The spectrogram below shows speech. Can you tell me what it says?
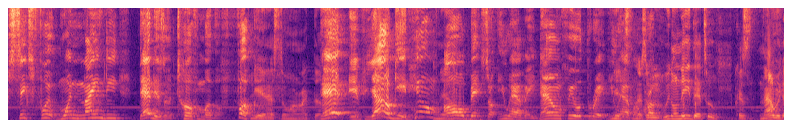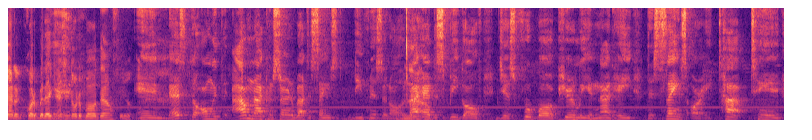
six foot one ninety. That is a tough motherfucker. Yeah, that's the one right there. That if y'all get him, Yeah. all bets are you have a downfield threat. You yes, have a we, we gonna need that too, because now we got a quarterback that can actually throw the ball downfield. And that's the only thing. I'm not concerned about the Saints defense at all. If I had to speak off just football purely and not hate, the Saints are a top 10,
